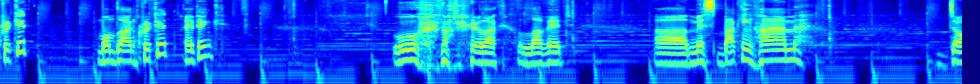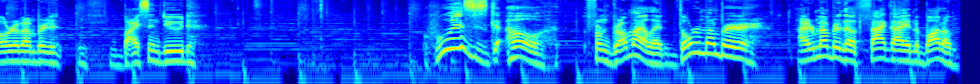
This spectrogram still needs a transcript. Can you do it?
Cricket, Mont Blanc Cricket, I think. Ooh, not Sherlock. Love it. Uh, Miss Buckingham. Don't remember Bison Dude. Who is this guy? Oh, from Drum Island. Don't remember. I remember the fat guy in the bottom.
